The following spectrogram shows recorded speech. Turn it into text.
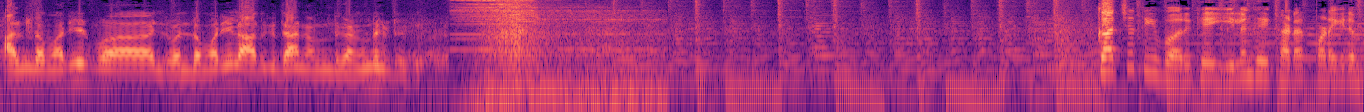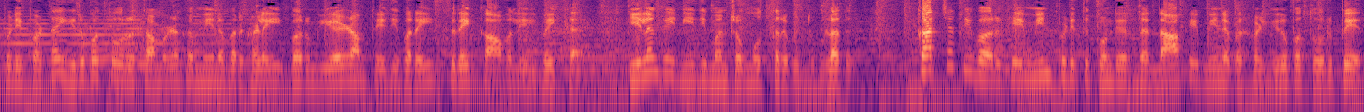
அந்த மாதிரி இப்போ இந்த- இந்த அதுக்கு தான் நடந்து நடந்துக்கிட்டு இருக்கு. கச்சத்தீவு அருகே இலங்கை கடற்படையிடம் பிடிப்பட்ட இருபத்தோரு தமிழக மீனவர்களை வரும் ஏழாம் தேதி வரை சிறை காவலில் வைக்க இலங்கை நீதிமன்றம் உத்தரவிட்டுள்ளது. கச்சத்தீவு அருகே மீன்பிடித்துக் கொண்டிருந்த நாகை மீனவர்கள் இருபத்தோரு பேர்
